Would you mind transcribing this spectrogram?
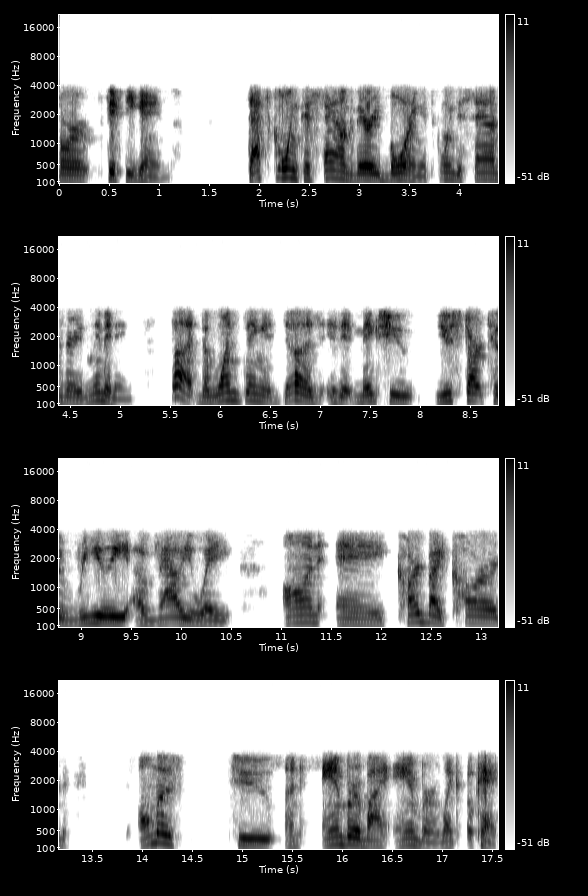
for 50 games, that's going to sound very boring. It's going to sound very limiting. But the one thing it does is it makes you you start to really evaluate on a card by card almost to an amber by amber like okay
